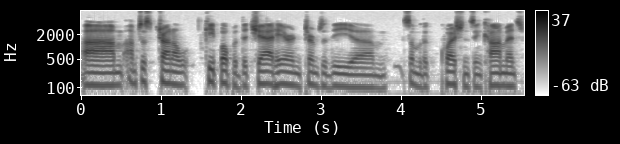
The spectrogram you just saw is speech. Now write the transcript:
Um, I'm just trying to keep up with the chat here in terms of the um, some of the questions and comments.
